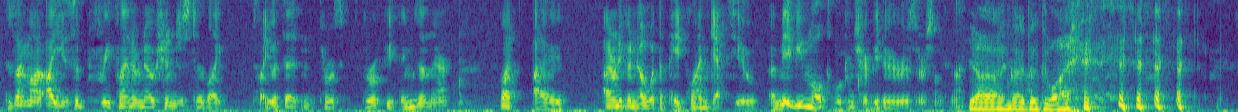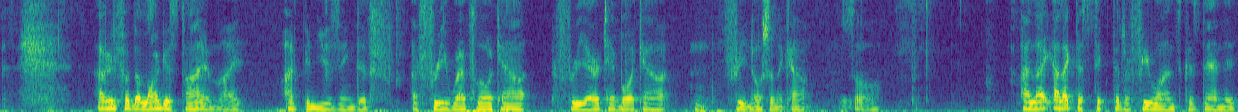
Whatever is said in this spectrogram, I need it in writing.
because I'm not, I use a free plan of Notion just to like play with it and throw throw a few things in there, but I I don't even know what the paid plan gets you. Uh, maybe multiple contributors or something like. that. Yeah, neither do I. I mean, for the longest time, I I've been using the f- a free Webflow account, a free Airtable account, and free Notion account. So I like I like to stick to the free ones because then it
